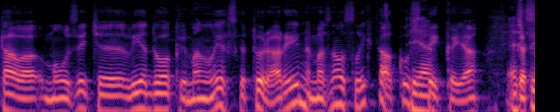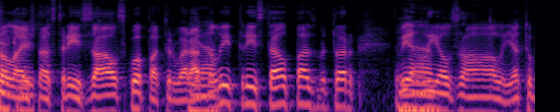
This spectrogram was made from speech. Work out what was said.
tava mūziķa viedokļa, man liekas, ka tur arī nemaz nav sliktā kustika, ja, ka salaiž tās trīs zāles kopā, tur var atdalīt trīs telpās, bet var viena liela zāle. Ja tu,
